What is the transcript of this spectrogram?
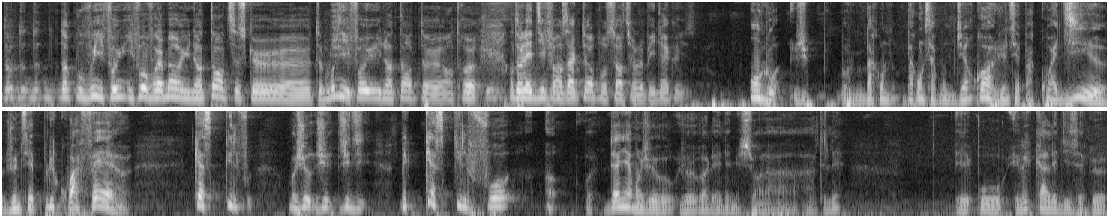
Donc, donc, donc, pour vous, il faut, il faut vraiment une entente, c'est ce que euh, tout le monde dit, il faut une entente euh, entre, entre les différents acteurs pour sortir le pays de la crise. On doit, je- bon, par, contre, par contre, ça vous me dit encore, je ne sais pas quoi dire, je ne sais plus quoi faire. Qu'est-ce qu'il faut Moi, je, je, je dis, mais qu'est-ce qu'il faut Dernièrement, je, regardais une émission à la, télé, et où Eric Calais disait que,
